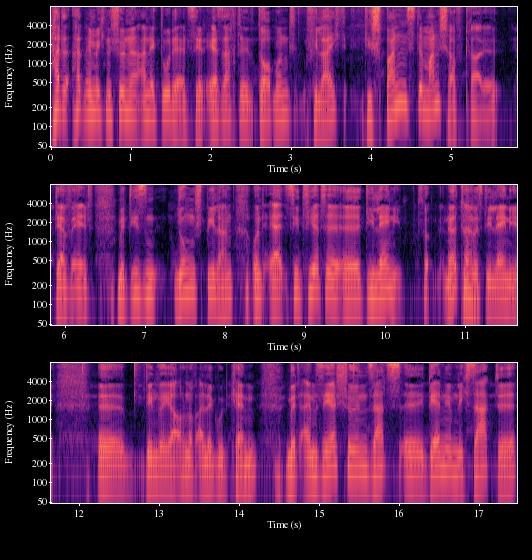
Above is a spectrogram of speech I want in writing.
hat, hat nämlich eine schöne Anekdote erzählt. Er sagte, Dortmund vielleicht die spannendste Mannschaft gerade der Welt mit diesen jungen Spielern und er zitierte äh, Delaney, ne, Thomas ja. Delaney, äh, den wir ja auch noch alle gut kennen, mit einem sehr schönen Satz, äh, der nämlich sagte,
